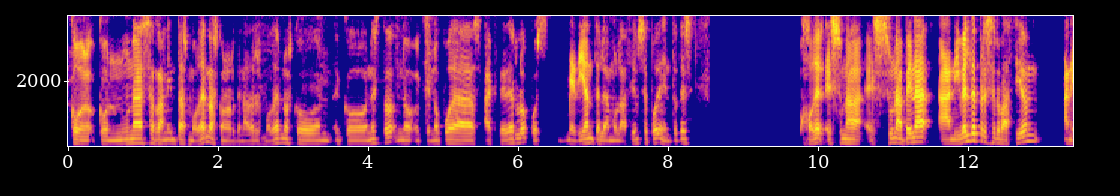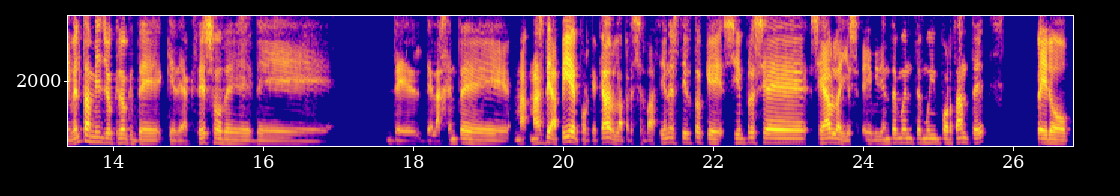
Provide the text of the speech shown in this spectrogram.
con unas herramientas modernas, con ordenadores modernos, con, con esto, no- que no puedas accederlo, pues mediante la emulación se puede. Entonces, joder, es una, es una pena a nivel de preservación, a nivel también yo creo que de, acceso de, de, la gente más de a pie, porque claro, la preservación es cierto que siempre se, se habla y es evidentemente muy importante, pero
